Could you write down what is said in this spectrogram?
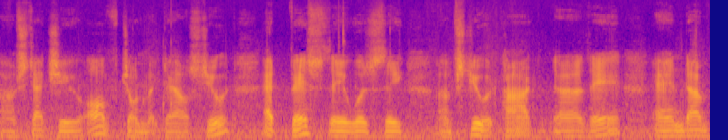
uh, statue of John McDouall Stuart. At best, there was the um, Stuart Park uh, there, and um,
